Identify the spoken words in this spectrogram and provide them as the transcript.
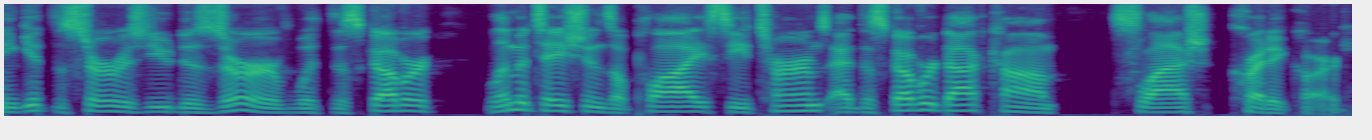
and get the service you deserve with Discover. Limitations apply. See terms at discover.com slash credit card.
